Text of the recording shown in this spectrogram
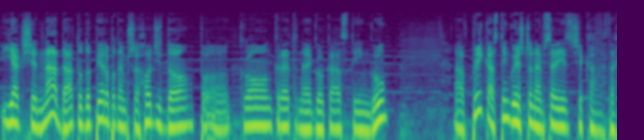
I jak się nada, to dopiero potem przechodzi do po, konkretnego castingu. A w precastingu jeszcze napisali, jest ciekawy tak,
